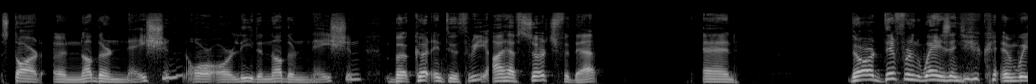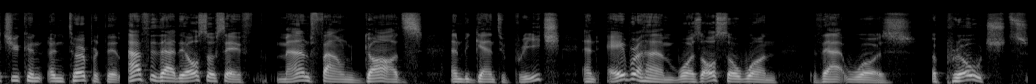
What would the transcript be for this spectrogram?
start another nation or, or lead another nation. But cut into three, I have searched for that. And there are different ways in, you can, in which you can interpret it. After that, they also say man found gods and began to preach. And Abraham was also one that was approached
